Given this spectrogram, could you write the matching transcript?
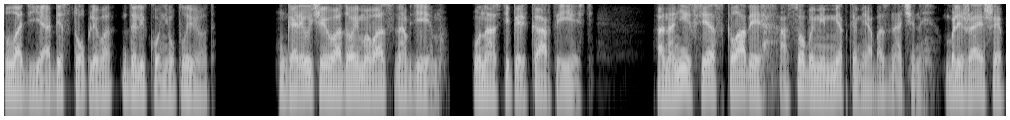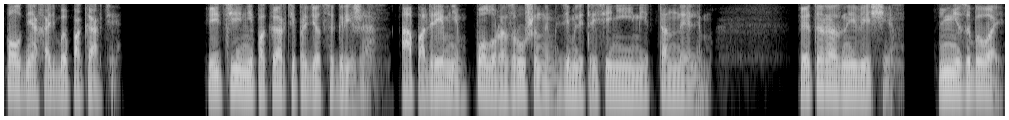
ладья без топлива далеко не уплывет. «Горючей водой мы вас снабдим. У нас теперь карты есть. А на них все склады особыми метками обозначены. Ближайшие полдня ходьбы по карте». Идти не по карте придется, Грижа, а по древним, полуразрушенным землетрясениями тоннелям. Это разные вещи. Не забывай,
